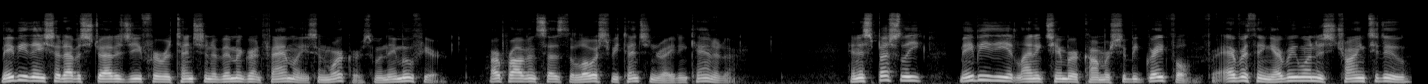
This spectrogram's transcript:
Maybe they should have a strategy for retention of immigrant families and workers when they move here. Our province has the lowest retention rate in Canada. And especially, maybe the Atlantic Chamber of Commerce should be grateful for everything everyone is trying to do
